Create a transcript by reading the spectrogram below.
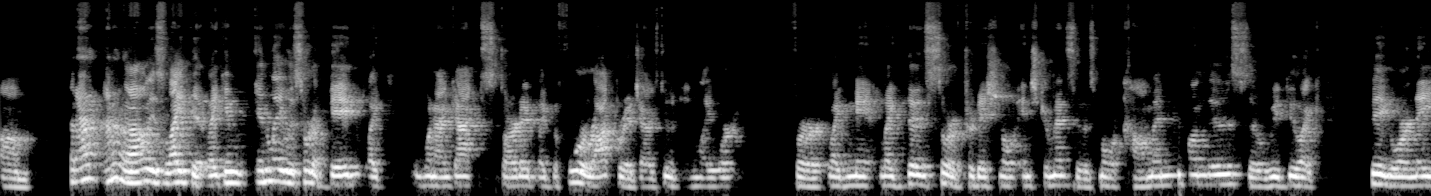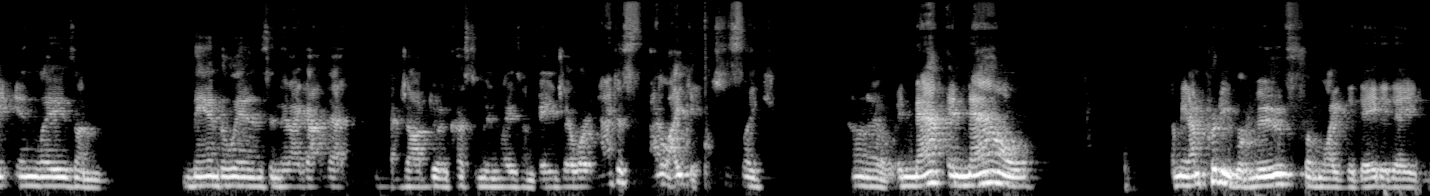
Um, but I, I don't know. I always liked it. Like in, inlay was sort of big. Like when I got started, like before Rockbridge, I was doing inlay work for like like those sort of traditional instruments. It was more common on those. So we do like big ornate inlays on mandolins, and then I got that, that job doing custom inlays on banjo work. I just I like it. It's just like I don't know. And now and now I mean, I'm pretty removed from like the day-to-day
